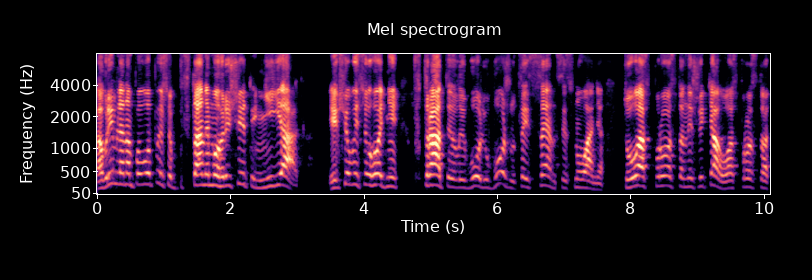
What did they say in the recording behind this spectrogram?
А в римлянам Павло пише: станемо грішити ніяк. Якщо ви сьогодні втратили волю Божу, цей сенс існування, то у вас просто не життя, у вас просто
